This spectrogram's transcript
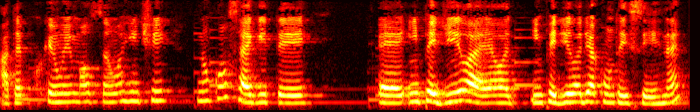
Até porque uma emoção a gente não consegue ter, é, impedi-la ela, impedi-la de acontecer, né?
